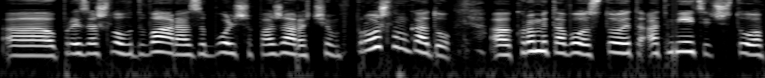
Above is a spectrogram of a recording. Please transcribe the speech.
э, произошло в два раза больше пожаров, чем в прошлом году. Кроме того, стоит отметить, что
